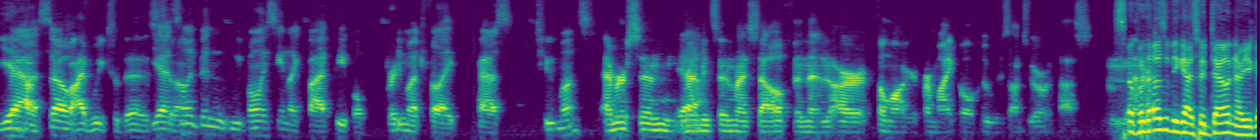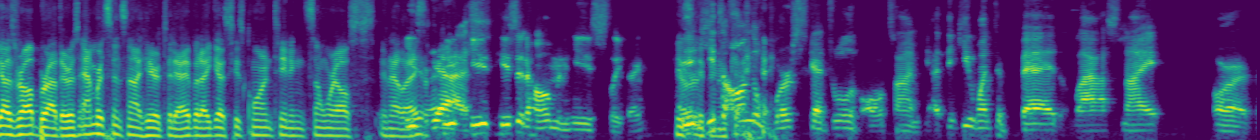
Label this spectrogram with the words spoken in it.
Yeah. So five weeks of this. yeah, it's only been we've only seen like five people pretty much for like past two months. Emerson, Yeah. Remington, myself, and then our filmographer Michael, who was on tour with us. So, for those of you guys who don't know, you guys are all brothers. Emerson's not here today, but I guess he's quarantining somewhere else in LA. he's, right? Yes. he, he- he's at home and he's sleeping. He's He- sleeping, he's on the worst schedule of all time. I think he went to bed last night or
